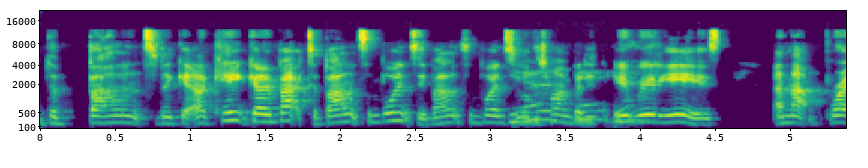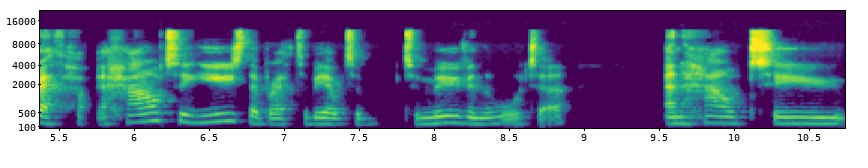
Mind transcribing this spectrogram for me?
the balance and again i keep going back to balance and buoyancy balance and buoyancy yeah, all the time but yeah, it, yeah. it really is and that breath how to use their breath to be able to to move in the water and how to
